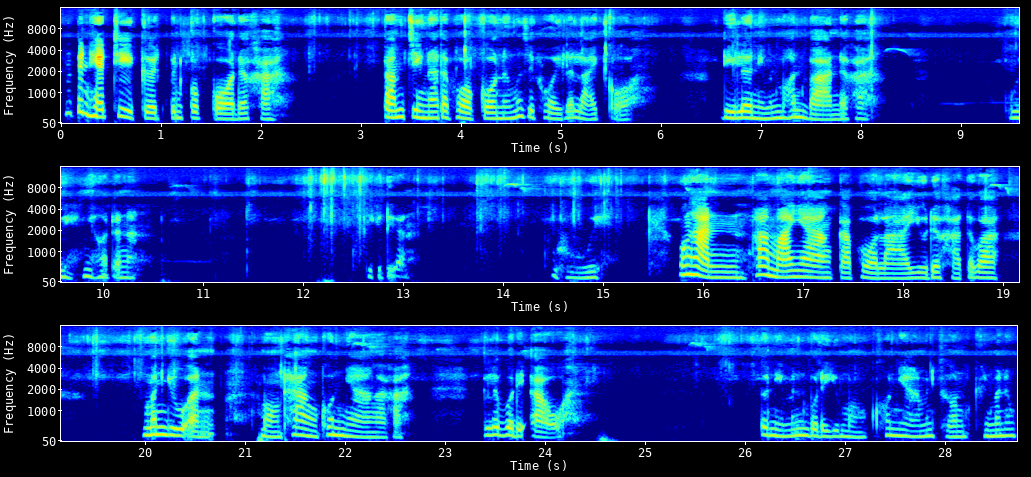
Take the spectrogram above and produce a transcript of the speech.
มันเป็นเห็ดที่เกิดเป็นกอกอๆเด้อค่ะ ตามจริงนะแต่พอกอหนึ่งมันสิพออีกหลายกอดีเลยนี่มันบ่ทันบานเด้อค่ะ อุ้ยมีฮอตอันนั้น ที่กระเดือนโอ้โหยว่างหันผ้าไม้ยางกับพอหลายอยู่เด้อค่ะ แต่ว่ามันอยู่อันมองทางค้นยางอะค่ะก็เลยบได้เอา ตัวนี้มันบได้อยู่มองค้นยางมันขึ้นขึ้นมาทั้ง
